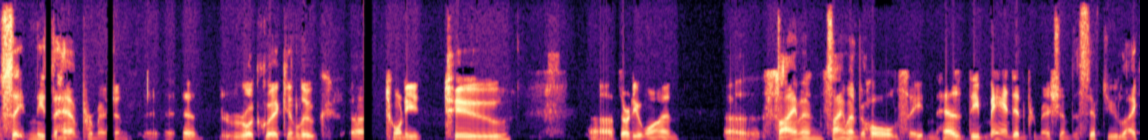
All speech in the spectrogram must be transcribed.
Satan needs to have permission. Uh, uh real quick in Luke uh, 22, uh, 31. Uh, Simon, Simon, behold, Satan has demanded permission to sift you like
